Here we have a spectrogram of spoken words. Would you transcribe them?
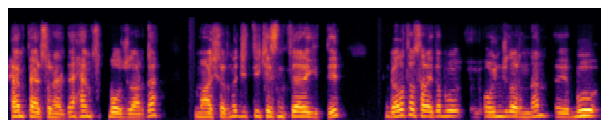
hem personelde hem futbolcularda maaşlarında ciddi kesintilere gitti. Galatasaray'da bu oyuncularından bu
